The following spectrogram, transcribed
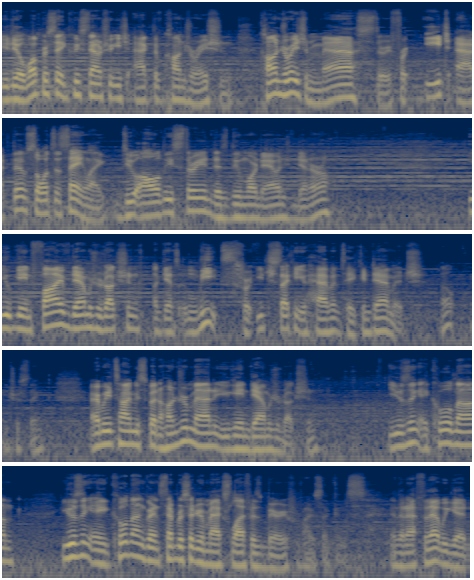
You deal 1% increased damage for each active conjuration. Conjuration mastery for each active. So what's it saying? Like, do all these three and just do more damage in general? You gain 5 damage reduction against elites for each second you haven't taken damage. Oh, interesting. Every time you spend 100 mana, you gain damage reduction. Using a cooldown, using a cooldown grants 10% of your max life as barrier for 5 seconds. And then after that, we get,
